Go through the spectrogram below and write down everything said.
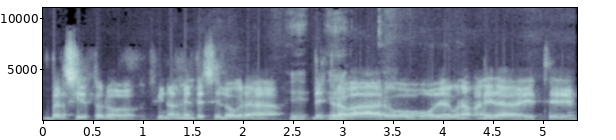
ver si esto lo, finalmente se logra Eh, destrabar o, o de alguna manera este,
